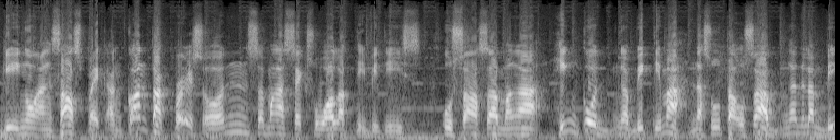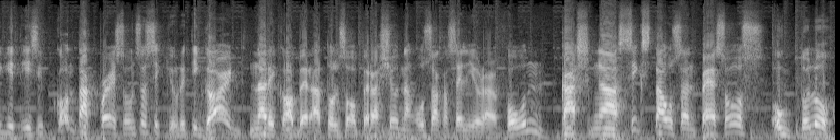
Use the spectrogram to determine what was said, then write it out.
Giingo ang suspect ang contact person sa mga sexual activities usa sa mga hingkod nga biktima nasuta usab nga nalambigit isip contact person sa security guard na recover atol sa operasyon ng usa ka cellular phone cash nga 6,000 pesos ug tulo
